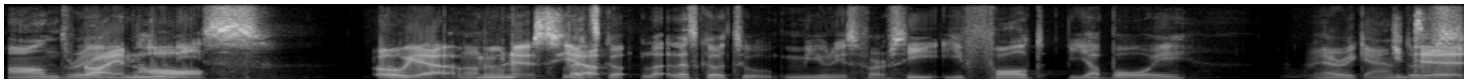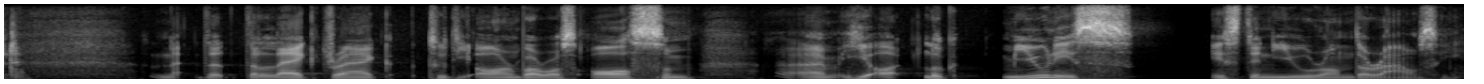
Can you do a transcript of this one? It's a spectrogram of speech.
Andre Ryan Hall. Oh yeah, No, no. Muniz. Yeah, Let's go. let- Let's go to Muniz first. He he fought Yaboy, Eric Anders. he did. The the leg drag to the armbar was awesome. Um, he uh, look Muniz is the new Ronda Rousey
